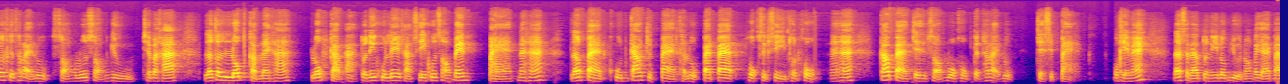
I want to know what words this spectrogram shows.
ก็คือเท่าไหร่ลูกสองรูทสอง u ใช่ปะคะ แล้วก็ลบกับอะไรคะ ลบกับอะตัวนี้คูณเลขค่ะสี่คูณสองเป็น แปดนะฮะ แล้วแปดคูณเก้าจุดแปดค่ะลูกแปดแปดหกสิบสี่ทดหกนะฮะเก้าแปดเจ็ดสิบสองบวกหกเป็นเท่าไหร่ลูกเจ็ดสิบแปดโอเคไหม แล้วเสร็จแล้วตัวนี้ลบอยู่น้องก็ย้ายไป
